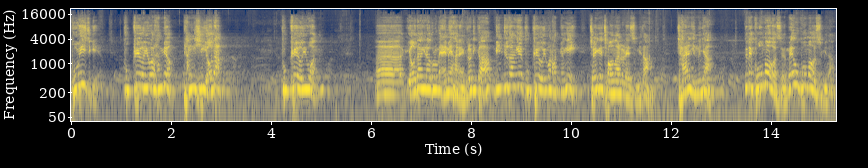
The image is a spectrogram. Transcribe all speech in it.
고위직이에요. 국회의원 한 명, 당시 여당 국회의원 어, 여당이라 그러면 애매하네. 그러니까 민주당의 국회의원 한 명이 저에게 전화를 했습니다. 잘 있느냐? 근데 고마웠어요. 매우 고마웠습니다.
